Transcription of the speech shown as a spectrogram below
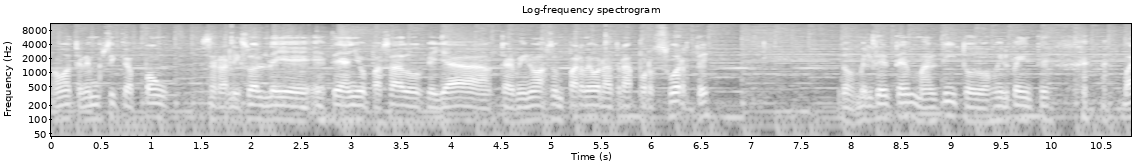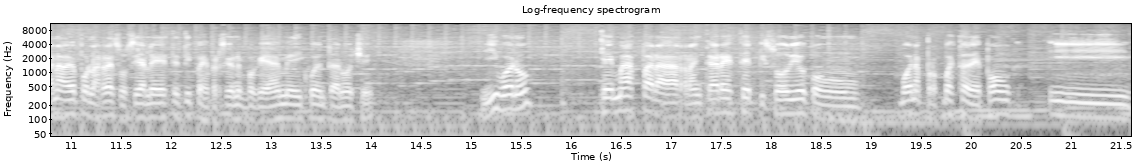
vamos a tener música punk. Se realizó el de este año pasado que ya terminó hace un par de horas atrás por suerte. 2020, maldito 2020. Van a ver por las redes sociales este tipo de expresiones porque ya me di cuenta anoche. Y bueno, ¿qué más para arrancar este episodio con buena propuesta de punk y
